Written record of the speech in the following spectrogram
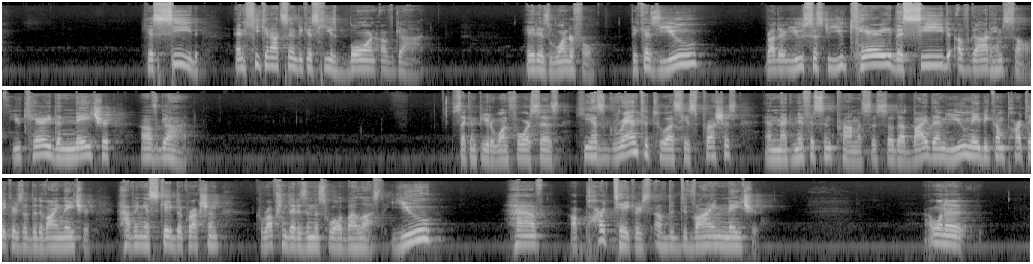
His seed and he cannot sin because he is born of God. It is wonderful because you, brother, you, sister, you carry the seed of God Himself. You carry the nature of God. 2 Peter 1 4 says, He has granted to us His precious and magnificent promises, so that by them you may become partakers of the divine nature, having escaped the corruption corruption that is in this world by lust. You have are partakers of the divine nature. I want to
